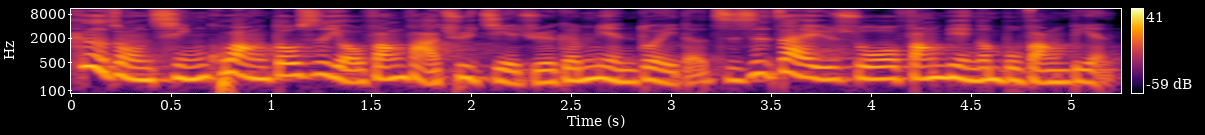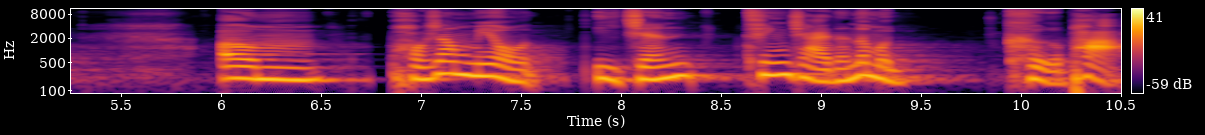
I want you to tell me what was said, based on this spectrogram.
各种情况都是有方法去解决跟面对的，只是在于说方便跟不方便。嗯。好像没有以前听起来的那么可怕，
